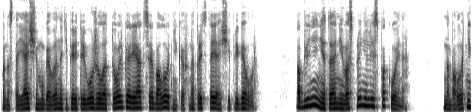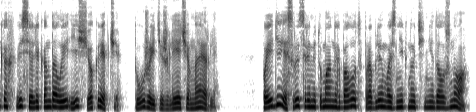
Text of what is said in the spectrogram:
По-настоящему Гавена теперь тревожила только реакция болотников на предстоящий приговор – Обвинения-то они восприняли спокойно. На болотниках висели кандалы еще крепче, туже и тяжелее, чем на Эрле. По идее, с рыцарями туманных болот проблем возникнуть не должно.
